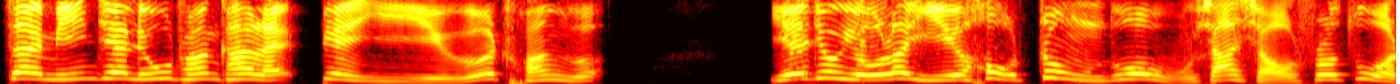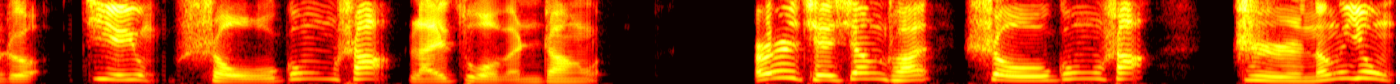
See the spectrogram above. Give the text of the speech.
在民间流传开来，便以讹传讹，也就有了以后众多武侠小说作者借用手工纱来做文章了。而且相传，手工纱只能用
